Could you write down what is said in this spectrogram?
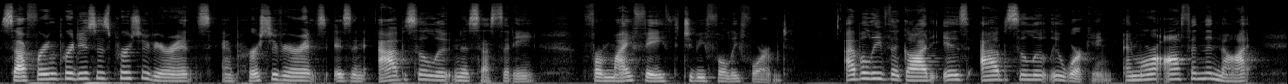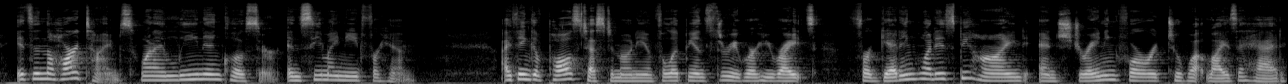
Suffering produces perseverance, and perseverance is an absolute necessity for my faith to be fully formed. I believe that God is absolutely working, and more often than not, it's in the hard times when I lean in closer and see my need for Him. I think of Paul's testimony in Philippians 3, where he writes, Forgetting what is behind and straining forward to what lies ahead,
